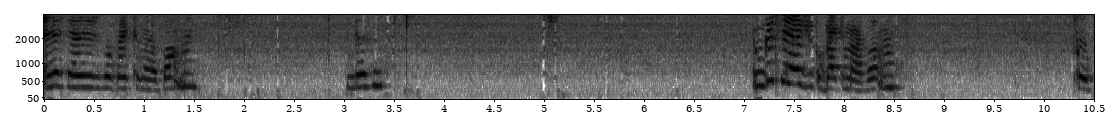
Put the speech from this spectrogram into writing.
I guess I just go back to my apartment. I'm guessing. I'm I should go back to my apartment. Go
